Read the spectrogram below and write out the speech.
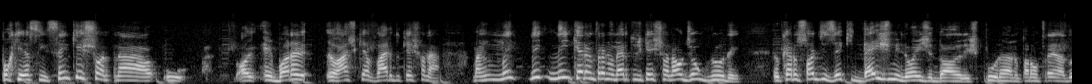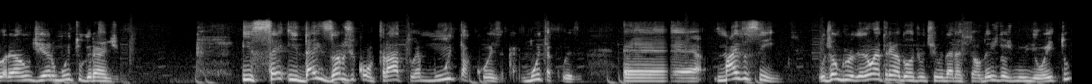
Porque, assim, sem questionar o, embora eu acho que é válido questionar, mas nem, nem, nem quero entrar no mérito de questionar o John Gruden. Eu quero só dizer que 10 milhões de dólares por ano para um treinador é um dinheiro muito grande. E, 100, e 10 anos de contrato é muita coisa, cara, muita coisa. É, mas assim, o John Gruden não é treinador de um time da NFL desde 2008,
